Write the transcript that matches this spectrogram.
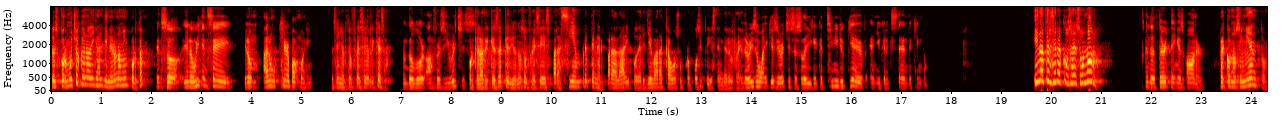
Entonces, por mucho que uno diga, el dinero no me importa, And so, you know, we can say, you know, I don't care about money. el Señor te ofrece riqueza. And the Lord offers you riches. Porque la riqueza que Dios nos ofrece es para siempre tener para dar y poder llevar a cabo su propósito y extender el And reino. the reason why he gives you riches is so that you can continue to give and you can extend the kingdom. Y la tercera cosa es honor, And the third thing is honor, reconocimiento,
